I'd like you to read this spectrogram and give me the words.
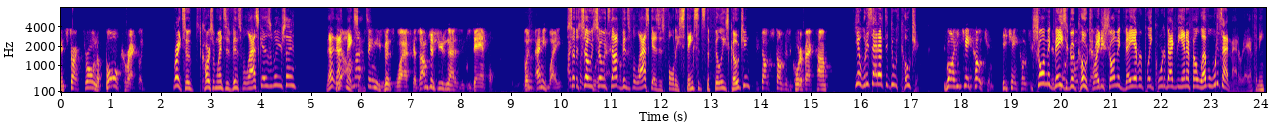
and start throwing the ball correctly. Right. So Carson Wentz is Vince Velasquez, is what you're saying? That that No, makes I'm not sense. saying he's Vince Velasquez. I'm just using that as an example. But mm. anyway, So so so it's not. Vince Velasquez's fault. He stinks. It's the Phillies coaching. Doug Stunk as a quarterback, Tom. Yeah. What does that have to do with coaching? Well, he can't coach him. He can't coach him. Sean McVay's a good coach, right? Has Sean McVay ever played quarterback at the NFL level? What does that matter, Anthony?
